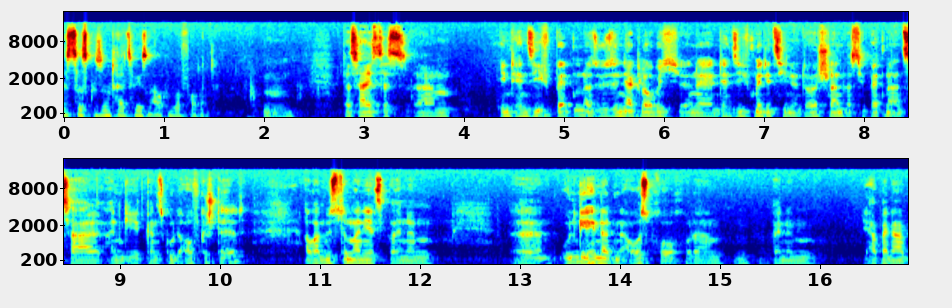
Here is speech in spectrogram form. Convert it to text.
ist das Gesundheitswesen auch überfordert. Mhm. Das heißt, dass ähm, Intensivbetten, also wir sind ja, glaube ich, in der Intensivmedizin in Deutschland, was die Bettenanzahl angeht, ganz gut aufgestellt. Aber müsste man jetzt bei einem äh, ungehinderten Ausbruch oder bei, einem, ja, bei einer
